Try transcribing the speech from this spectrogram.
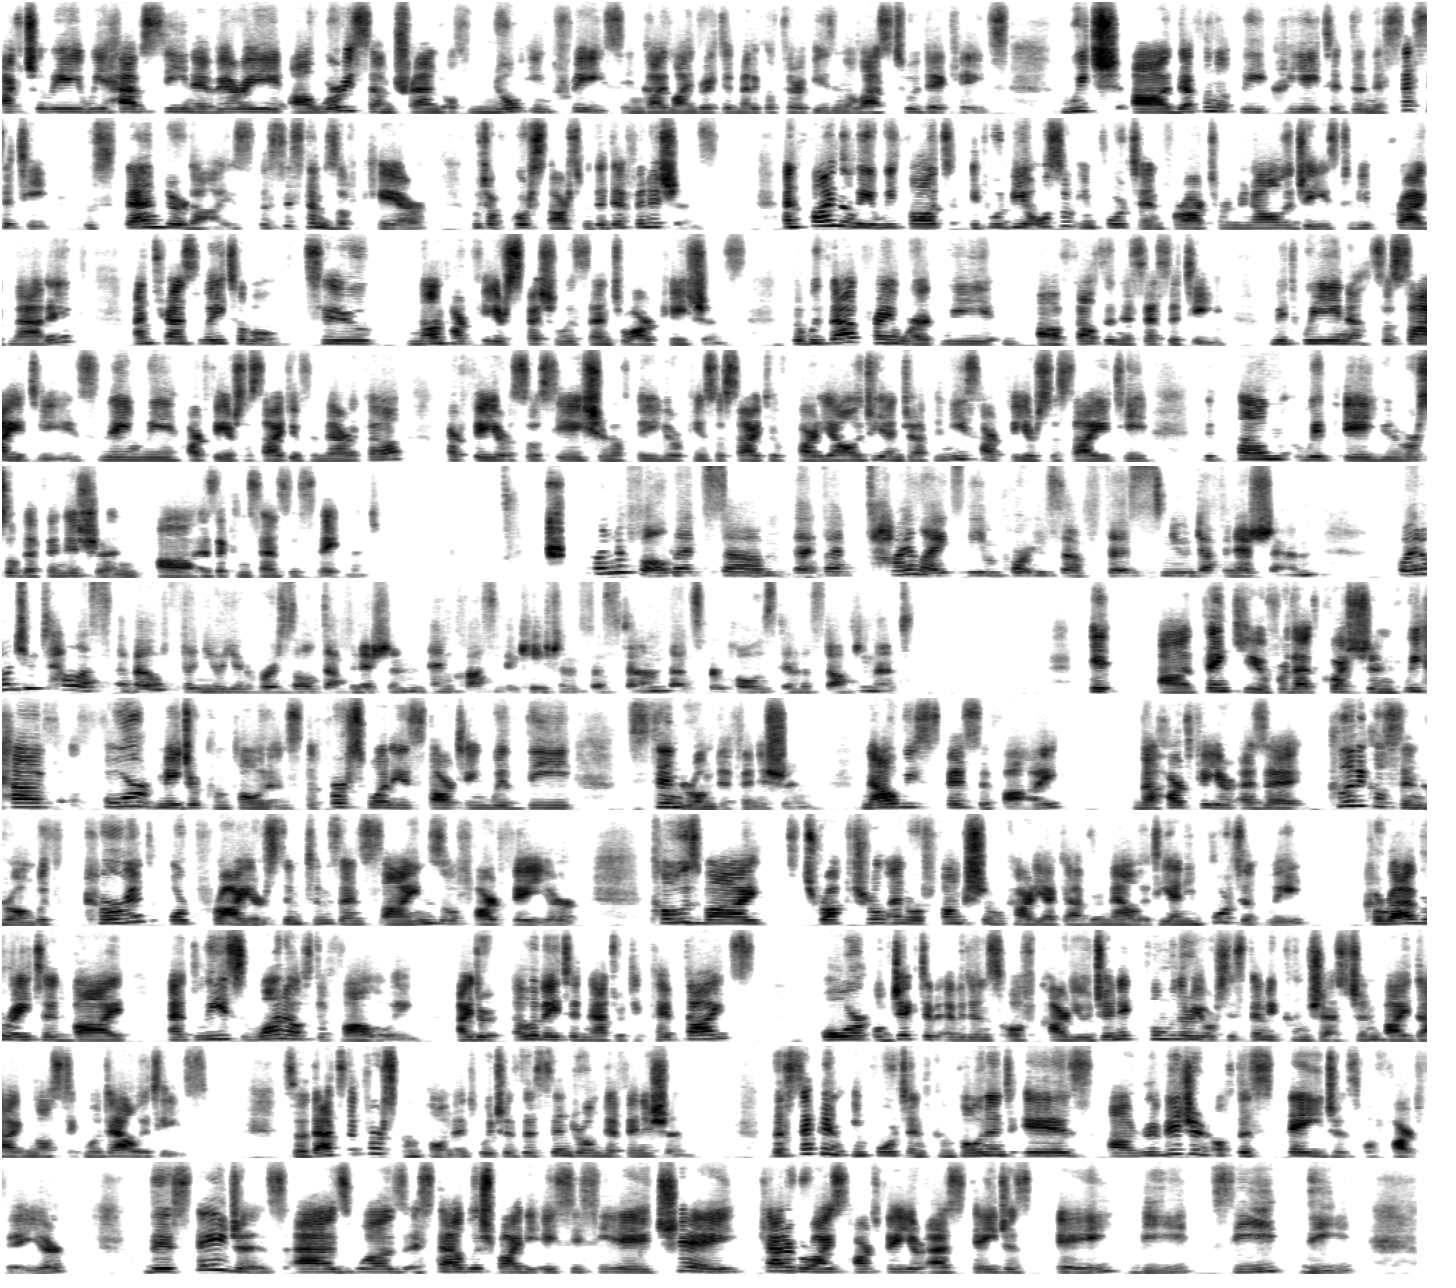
actually, we have seen a very uh, worrisome trend of no increase in guideline directed medical therapies in the last two decades, which uh, definitely created the necessity to standardize the systems of care, which of course starts with the definitions. And finally, we thought it would be also important for our terminologies to be pragmatic and translatable to non heart failure specialists and to our patients. So with that framework, we uh, felt the necessity between societies, namely Heart Failure Society of America, Heart Failure Association of the European Society of Cardiology, and Japanese Heart Failure Society, to come with a universal definition uh, as a consensus statement. Wonderful. That's um, that that highlights the importance of this new definition. Why don't you tell us about the new universal definition and classification system that's proposed in this document? It, uh, thank you for that question. We have four major components. The first one is starting with the syndrome definition. Now we specify the heart failure as a clinical syndrome with current or prior symptoms and signs of heart failure caused by structural and or functional cardiac abnormality, and importantly, corroborated by at least one of the following, either elevated natriuretic peptides or objective evidence of cardiogenic pulmonary or systemic congestion by diagnostic modalities. So that's the first component, which is the syndrome definition. The second important component is a revision of the stages of heart failure the stages, as was established by the ACC/AHA, categorized heart failure as stages A, B, C, D,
